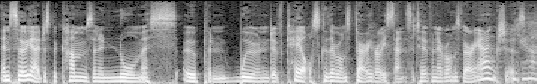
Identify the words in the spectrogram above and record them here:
And so, yeah, it just becomes an enormous open wound of chaos because everyone's very, very sensitive and everyone's very anxious. Yeah.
